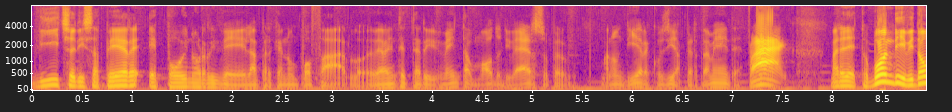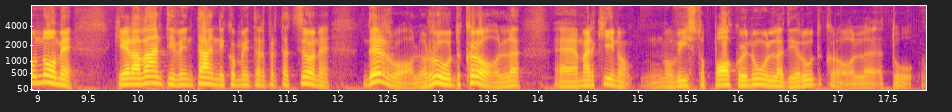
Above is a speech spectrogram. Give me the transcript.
dice di sapere e poi non rivela perché non può farlo. È veramente terribile, diventa un modo diverso, per, ma non dire così apertamente. Frank, maledetto. Buon Di, vi do un nome che era avanti vent'anni come interpretazione del ruolo, Rude Kroll. Eh, Marchino, mh, ho visto poco e nulla di Rude Kroll, tu eh,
